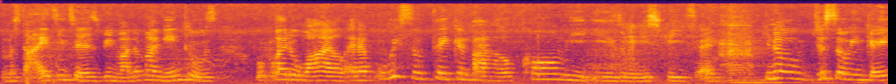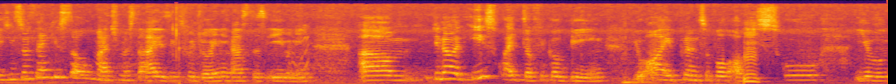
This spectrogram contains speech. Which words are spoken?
Mr. Isaac has been one of my mentors for quite a while, and I'm always so taken by how calm he is when he speaks, and you know, just so engaging. So thank you so much, Mr. Isaacs, for joining us this evening. Um, you know, it is quite difficult being you are a principal of a school. You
